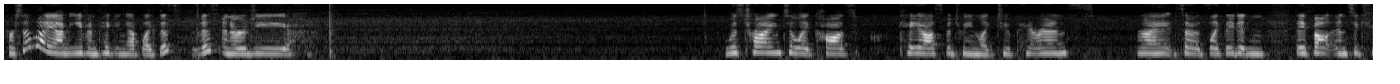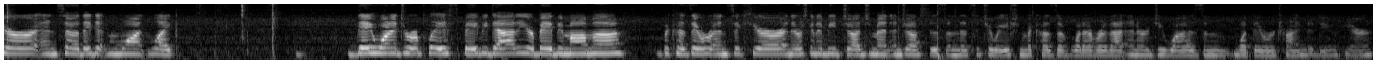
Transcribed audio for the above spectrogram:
For somebody, I'm even picking up like this, this energy was trying to like cause chaos between like two parents, right? So it's like they didn't, they felt insecure and so they didn't want like, they wanted to replace baby daddy or baby mama because they were insecure and there was going to be judgment and justice in this situation because of whatever that energy was and what they were trying to do here.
